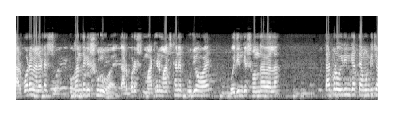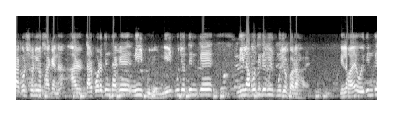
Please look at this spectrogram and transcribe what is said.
তারপরে মেলাটা ওখান থেকে শুরু হয়। তারপরে মাঠের মাঝখানে পুজো হয়। ওই দিনকে সন্ধ্যাবেলা। তারপর ওই দিনকে তেমন কিছু আকর্ষণীয় থাকে না। আর তারপরের দিন থাকে নীল পুজো। নীল পুজোর দিনকে নীলাবতী দেবীর পুজো করা হয়। নীলা হয়, ওই দিনকে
